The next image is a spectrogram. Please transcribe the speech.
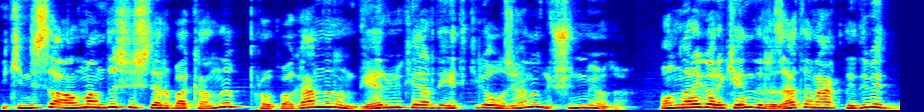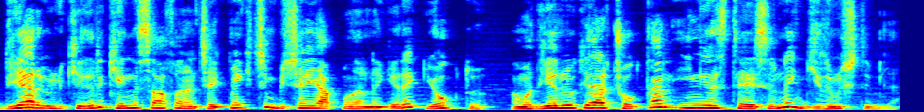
İkincisi Alman Dışişleri Bakanlığı propagandanın diğer ülkelerde etkili olacağını düşünmüyordu. Onlara göre kendileri zaten haklıydı ve diğer ülkeleri kendi saflarına çekmek için bir şey yapmalarına gerek yoktu. Ama diğer ülkeler çoktan İngiliz tesirine girmişti bile.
